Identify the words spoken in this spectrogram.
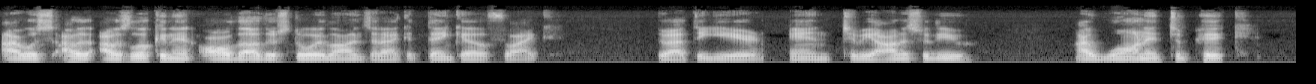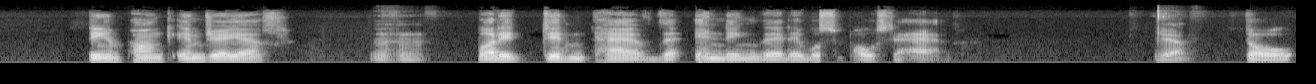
I was I was I was looking at all the other storylines that I could think of like throughout the year, and to be honest with you, I wanted to pick CM Punk MJF, hmm but it didn't have the ending that it was supposed to have. Yeah. So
